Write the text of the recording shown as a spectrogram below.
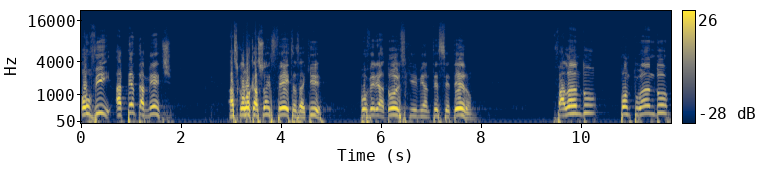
Ouvi atentamente as colocações feitas aqui por vereadores que me antecederam, falando, pontuando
